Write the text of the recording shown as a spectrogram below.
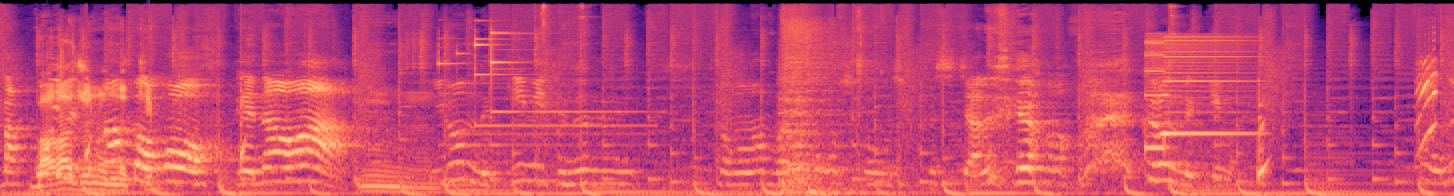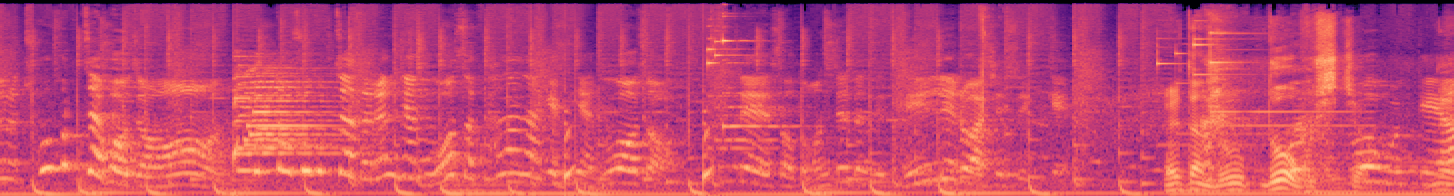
막 막아주는 밥 느낌? 먹어 배 나와 음. 이런 느낌이 드는 경험 한번 해보고 싶- 싶으시지 않으세요? 그런 느낌. 버전. 보통 초급자들은 그냥 누워서 편안하게 그냥 누워서 침대에서도 언제든지 데일리로 하실 수 있게 일단 누, 누워 보시죠. 누워볼게요.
